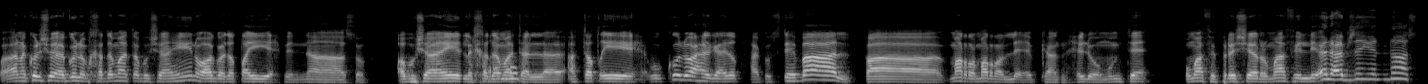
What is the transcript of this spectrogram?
فأنا كل شوي أقول لهم خدمات أبو شاهين وأقعد أطيح في الناس و... ابو شاهين لخدمات ال- التطيح وكل واحد قاعد يضحك. واستهبال! فمرة مرة اللعب كان حلو وممتع وما في بريشر وما في اللي ألعب زي الناس.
